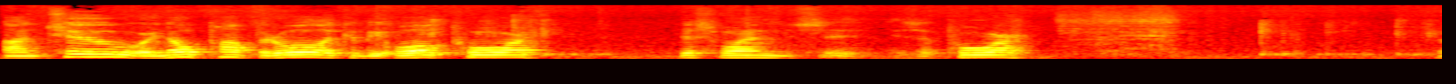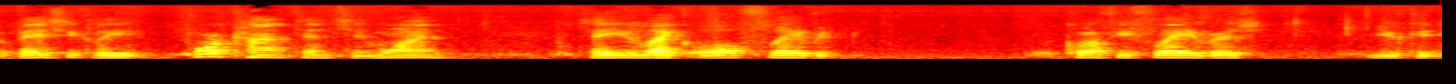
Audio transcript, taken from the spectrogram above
on two or no pump at all, it could be all pour. This one is a pour. So basically, four contents in one. Say you like all flavored coffee flavors, you could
